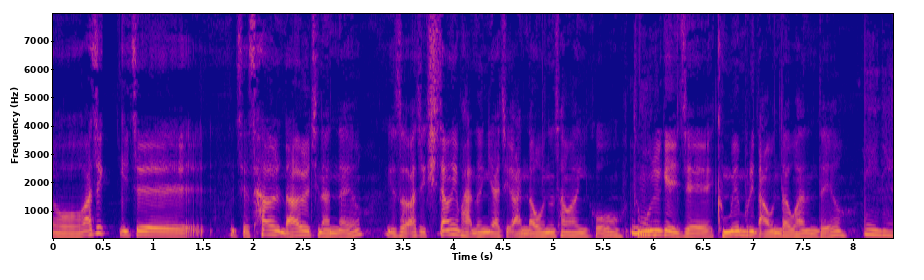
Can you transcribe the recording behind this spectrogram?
어, 아직 이제, 이제 사흘, 나흘 지났나요? 그래서 아직 시장의 반응이 아직 안 나오는 상황이고, 드물게 이제 급매물이 나온다고 하는데요. 네네.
